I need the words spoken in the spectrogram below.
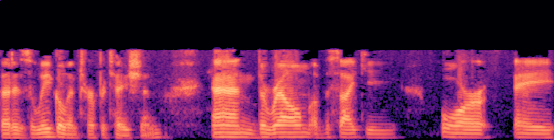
that is legal interpretation, and the realm of the psyche or a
